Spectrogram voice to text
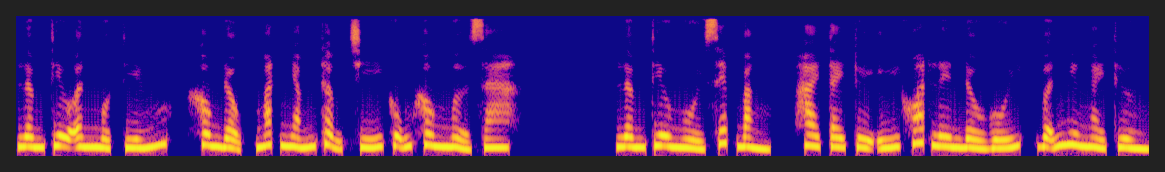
Lâm Tiêu ân một tiếng, không động, mắt nhắm thậm chí cũng không mở ra. Lâm Tiêu ngồi xếp bằng, hai tay tùy ý khoát lên đầu gối, vẫn như ngày thường,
